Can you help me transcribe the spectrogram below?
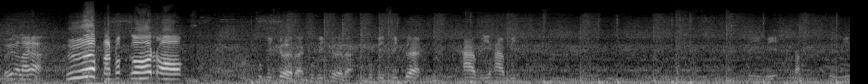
เฮ้ย อะไรอะเฮือปัดประกรออกกูมีเกิดอะกูมีเกิดอะกูมีฟิกด้วยห้าวิห้าวิสี่วิสี่วิ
